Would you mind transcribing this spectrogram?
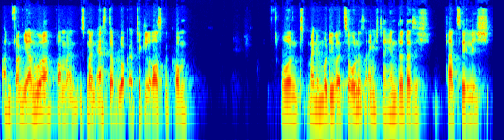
Anfang Januar war mein, ist mein erster Blogartikel rausgekommen. Und meine Motivation ist eigentlich dahinter, dass ich tatsächlich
